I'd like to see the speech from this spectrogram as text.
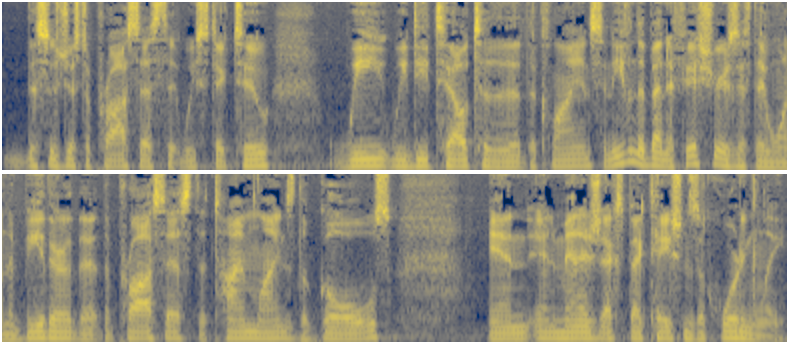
this is just a process that we stick to. We we detail to the, the clients and even the beneficiaries if they want to be there, the, the process, the timelines, the goals, and, and manage expectations accordingly.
